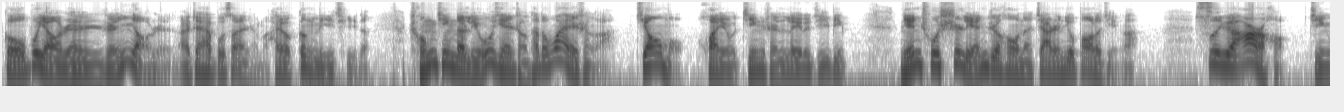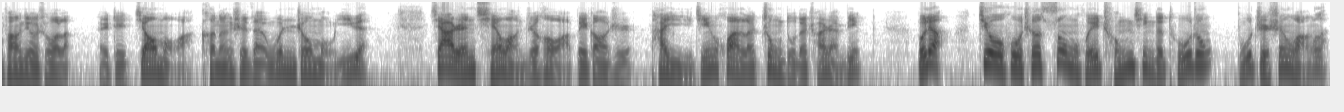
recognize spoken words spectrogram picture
狗不咬人，人咬人，哎，这还不算什么，还有更离奇的。重庆的刘先生，他的外甥啊。焦某患有精神类的疾病，年初失联之后呢，家人就报了警啊。四月二号，警方就说了，哎，这焦某啊，可能是在温州某医院。家人前往之后啊，被告知他已经患了重度的传染病。不料救护车送回重庆的途中不治身亡了。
